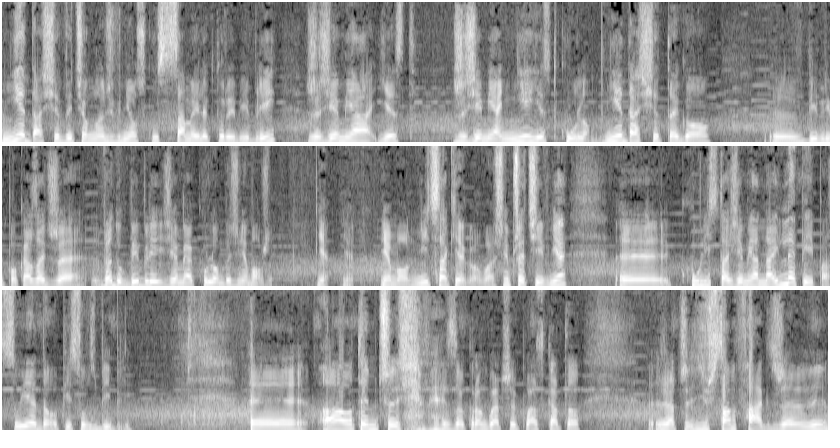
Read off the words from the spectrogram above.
nie da się wyciągnąć wniosku z samej lektury Biblii, że Ziemia jest, że Ziemia nie jest kulą. Nie da się tego y, w Biblii pokazać, że według Biblii Ziemia kulą być nie może. Nie, nie, nie ma nic takiego. Właśnie przeciwnie, y, kulista Ziemia najlepiej pasuje do opisów z Biblii. A o tym, czy Ziemia jest okrągła, czy płaska, to raczej już sam fakt, że my,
